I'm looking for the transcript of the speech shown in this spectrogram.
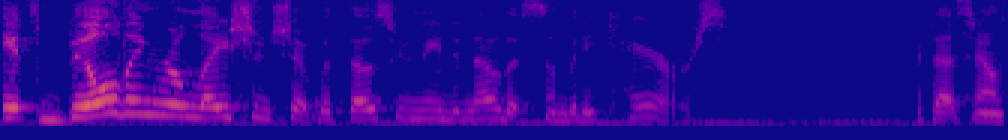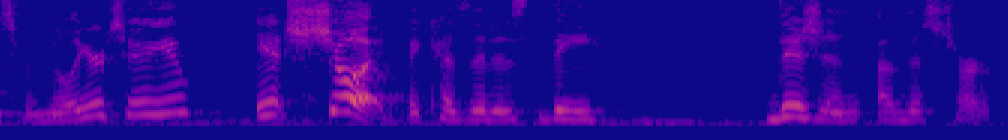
It's building relationship with those who need to know that somebody cares. If that sounds familiar to you, it should because it is the vision of this church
